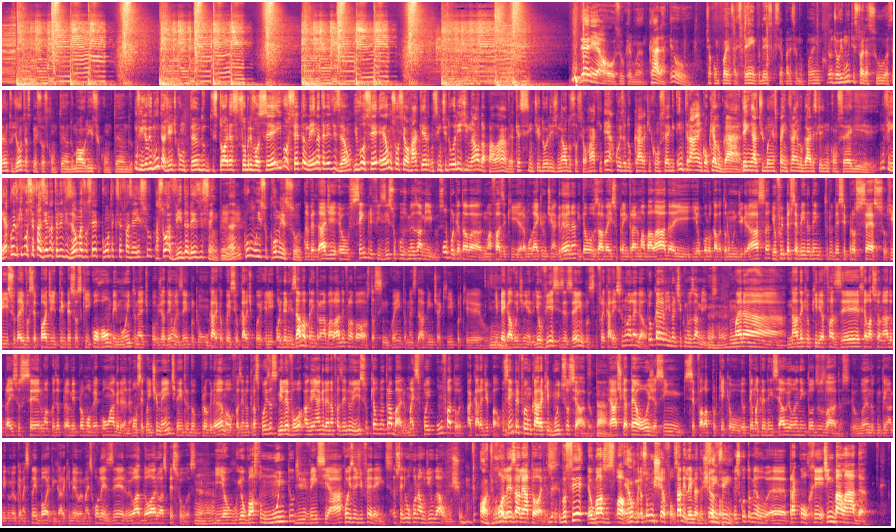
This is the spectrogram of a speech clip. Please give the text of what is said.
Daniel Zuckerman, cara, eu te acompanho faz tempo, desde que você apareceu no Pânico. Eu já ouvi muita história sua, tanto de outras pessoas contando, Maurício contando. Enfim, já ouvi muita gente contando histórias sobre você e você também na televisão. E você é um social hacker no sentido original da palavra, que esse sentido original do social hacking é a coisa do cara que consegue entrar em qualquer lugar, tem artimanhas para entrar em lugares que ele não consegue. Enfim, é a coisa que você fazia na televisão, mas você conta que você fazia isso na sua vida desde sempre, né? Como isso começou? Na verdade, eu sempre fiz isso com os meus amigos. Ou porque eu tava numa fase que era moleque, não tinha grana, então eu usava isso pra entrar numa balada e, e eu colocava todo mundo de graça. E eu fui percebendo dentro desse processo que isso daí você pode. Tem pessoas que corrompem muito, né? Tipo, eu já dei um exemplo que um cara que eu conheci, o cara, tipo, ele organizava pra entrar na balada e falava: Ó, custa 50, mas dá 20 aqui porque. Eu... E pegava o dinheiro. E eu vi esses exemplos, eu falei, cara, isso não é legal. Porque eu quero me divertir com meus amigos. Não era nada que eu queria fazer relacionado pra isso ser uma coisa pra eu me promover com a grana. Consequentemente, dentro do programa ou fazendo outras coisas, me levou a ganhar grana fazendo isso, que é o meu trabalho. Mas foi um fator, a cara de pau. Eu sempre fui um cara que muito sociável. Tá. Eu acho que até hoje, assim, você falar por que, que eu, eu tenho uma credencial e eu ando em todos os lados. Eu ando com, tem um amigo meu que é mais playboy, tem cara que, meu, é mais rolezeiro. Eu adoro as pessoas. E eu, eu gosto muito de vivenciar coisas diferentes. Eu seria o Ronaldinho Gaúcho. Ótimo. Rolês aleatórios. Você Eu gosto. Ó, É um- eu sou um shuffle. Sabe, lembra do shuffle? sim. Eu escuto meu é, pra correr, timbalada.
